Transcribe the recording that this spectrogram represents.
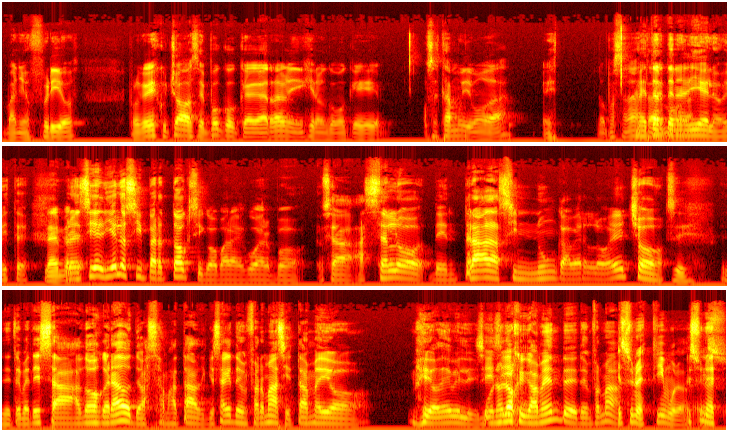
baños fríos. Porque había escuchado hace poco que agarraron y dijeron como que, o sea, está muy de moda. es- no pasa nada. Meterte en el hielo, ¿viste? Pero en sí el hielo es hipertóxico para el cuerpo. O sea, hacerlo de entrada sin nunca haberlo hecho, Sí. te metes a 2 grados, te vas a matar. Quizás que te enfermas si estás medio, medio débil Sí, inmunológicamente, te enfermas. Es un estímulo. Es un, es,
